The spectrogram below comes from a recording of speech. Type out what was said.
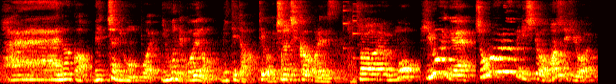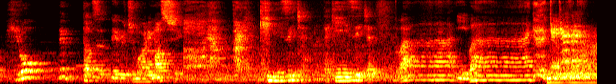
へえなんかめっちゃ日本っぽい。日本でこういうの見てたわ。てかうちの実家はこれです。シャワールームも広いね。シャワールームにしてはマジで広い。広で2つ出口もありますし。はあやっぱり気づいちゃった気づいちゃった。わーいわーい。激アツです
